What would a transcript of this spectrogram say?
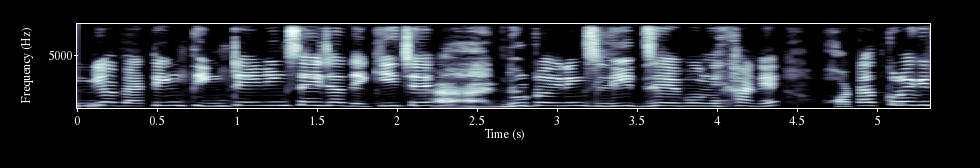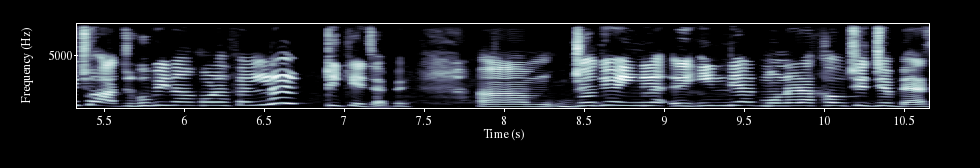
ইন্ডিয়া ব্যাটিং তিনটে ইনিংসেই যা দেখিয়েছে হ্যাঁ হ্যাঁ দুটো ইনিংস লিডসে এবং এখানে হঠাৎ করে কিছু আজগুবি না করে ফেললে টিকে যাবে। যদিও ইন্ডিয়ার মনে রাখা উচিত যে ব্যাস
